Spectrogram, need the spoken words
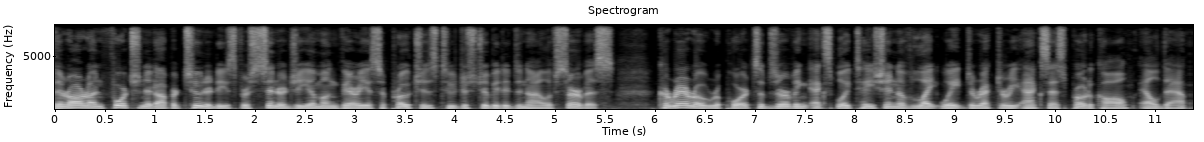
There are unfortunate opportunities for synergy among various approaches to distributed denial of service. Corero reports observing exploitation of Lightweight Directory Access Protocol, LDAP,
